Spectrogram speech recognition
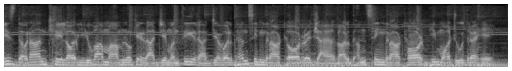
इस दौरान खेल और युवा मामलों के राज्य मंत्री राज्यवर्धन सिंह राठौर, जयवर्धन सिंह राठौर भी मौजूद रहे।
